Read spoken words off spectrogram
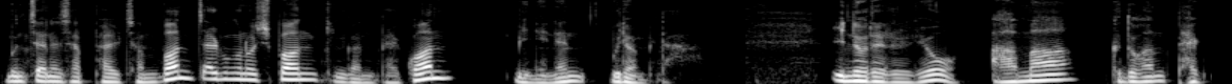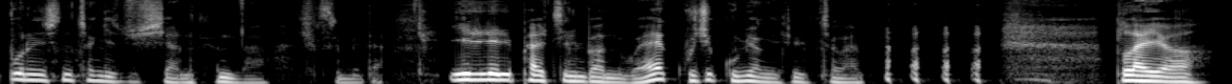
문자는 샵 8000번, 짧은 건 50원, 긴 건 100원, 미니는 무료입니다. 이 노래를요, 아마 그동안 100분은 신청해 주시지 않았나 싶습니다. 1187번 외 99명이 신청한 플레이어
